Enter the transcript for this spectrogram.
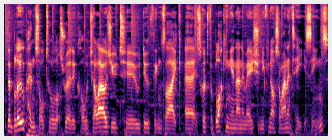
The blue pencil tool looks really cool, which allows you to do things like, uh, it's good for blocking in animation, you can also annotate your scenes.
